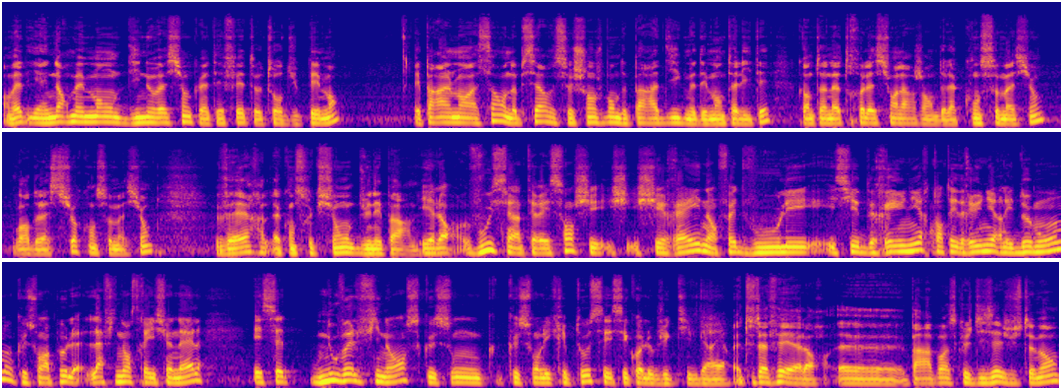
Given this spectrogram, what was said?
En fait, il y a énormément d'innovations qui ont été faites autour du paiement. Et parallèlement à ça, on observe ce changement de paradigme des mentalités quant à notre relation à l'argent, de la consommation, voire de la surconsommation, vers la construction d'une épargne. Et alors, vous, c'est intéressant, chez, chez, chez Rain, en fait, vous voulez essayer de réunir, tenter de réunir les deux mondes, que sont un peu la, la finance traditionnelle et cette nouvelle finance que sont, que sont les cryptos, c'est quoi l'objectif derrière? Tout à fait. Alors, euh, par rapport à ce que je disais justement,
